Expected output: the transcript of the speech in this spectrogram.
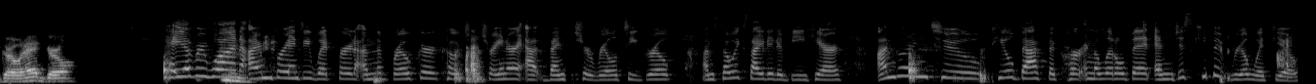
Go ahead, girl. Hey everyone, hmm. I'm Brandy Whitford. I'm the broker, coach, and trainer at Venture Realty Group. I'm so excited to be here. I'm going to peel back the curtain a little bit and just keep it real with you.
